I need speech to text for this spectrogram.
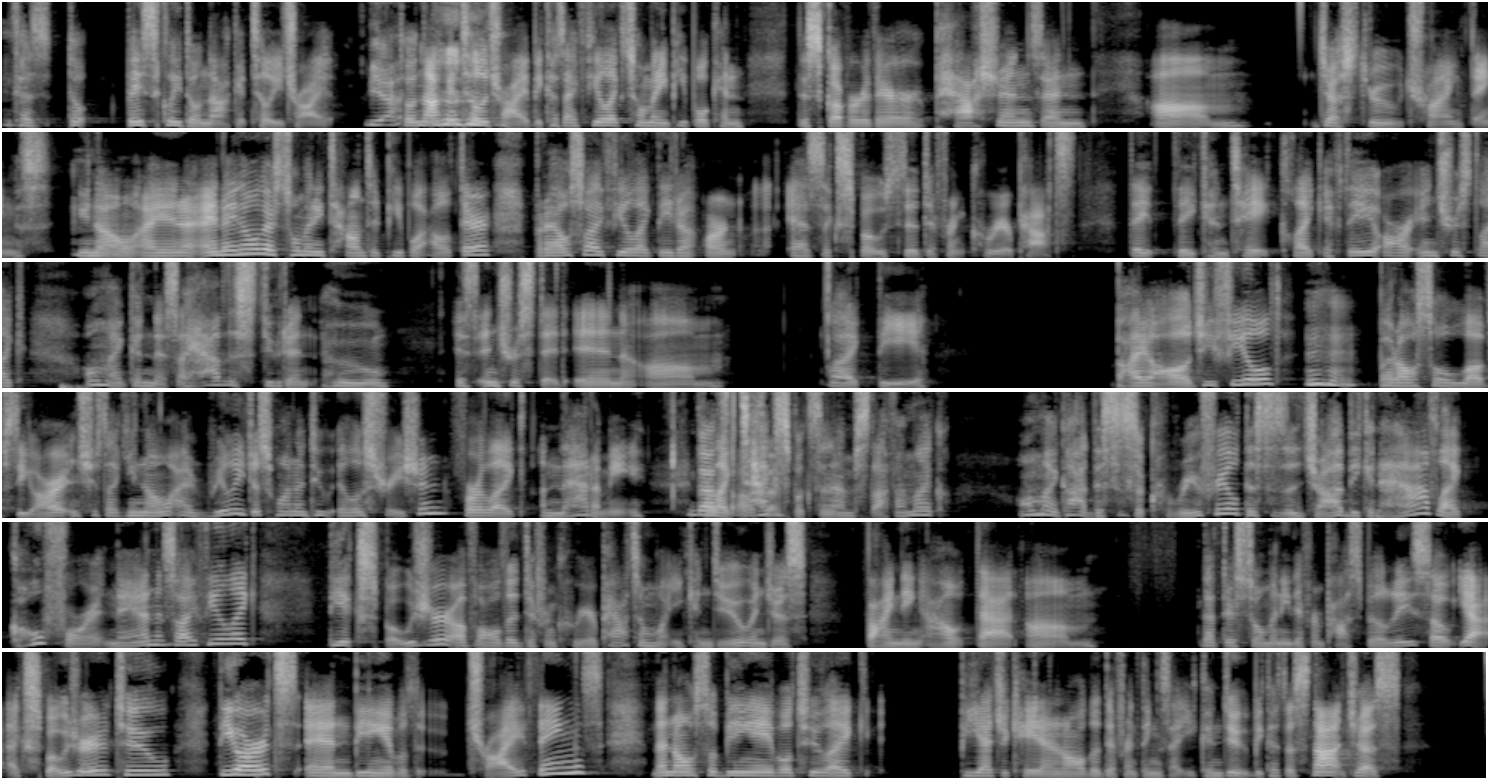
because don't, basically don't knock it till you try it. Yeah. Don't knock it till you try it because I feel like so many people can discover their passions and um, just through trying things, you Mhm. know. I, and I know there's so many talented people out there, but I also I feel like they don't, aren't as exposed to different career paths they they can take. Like if they are interested, like oh my goodness, I have this student who is interested in um, like the biology field hmm but also loves the art. And she's like, you know, I really just want to do illustration for like anatomy, That's for like awesome. textbooks and stuff. I'm like, oh my God, this is a career field. This is a job you can have. Like, go for it, man. And so I feel like the exposure of all the different career paths and what you can do and just finding out that, um, that there's so many different possibilities. So yeah, exposure to the arts and being able to try things, then also being able to like be educated in all the different things that you can do because it's not just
